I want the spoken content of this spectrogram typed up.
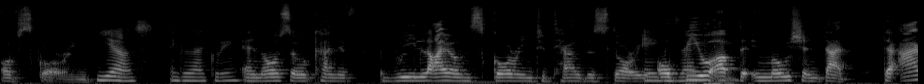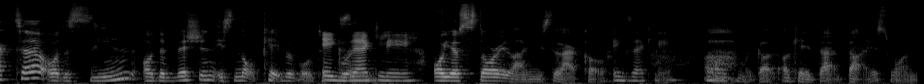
of scoring. Yes, exactly. and also kind of rely on scoring to tell the story or build up the emotion that the actor or the scene or the vision is not capable to bring, Exactly. or your storyline is lack of. Exactly. Oh my god. Okay, that that is one.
